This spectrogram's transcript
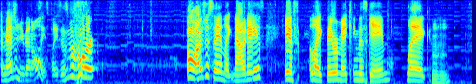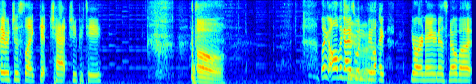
Imagine you've been all these places before. Oh, I was just saying, like nowadays, if like they were making this game, like Mm-hmm. they would just like get Chat GPT. Oh. Like all the guys To, wouldn't be like, "Your name is Nova,"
